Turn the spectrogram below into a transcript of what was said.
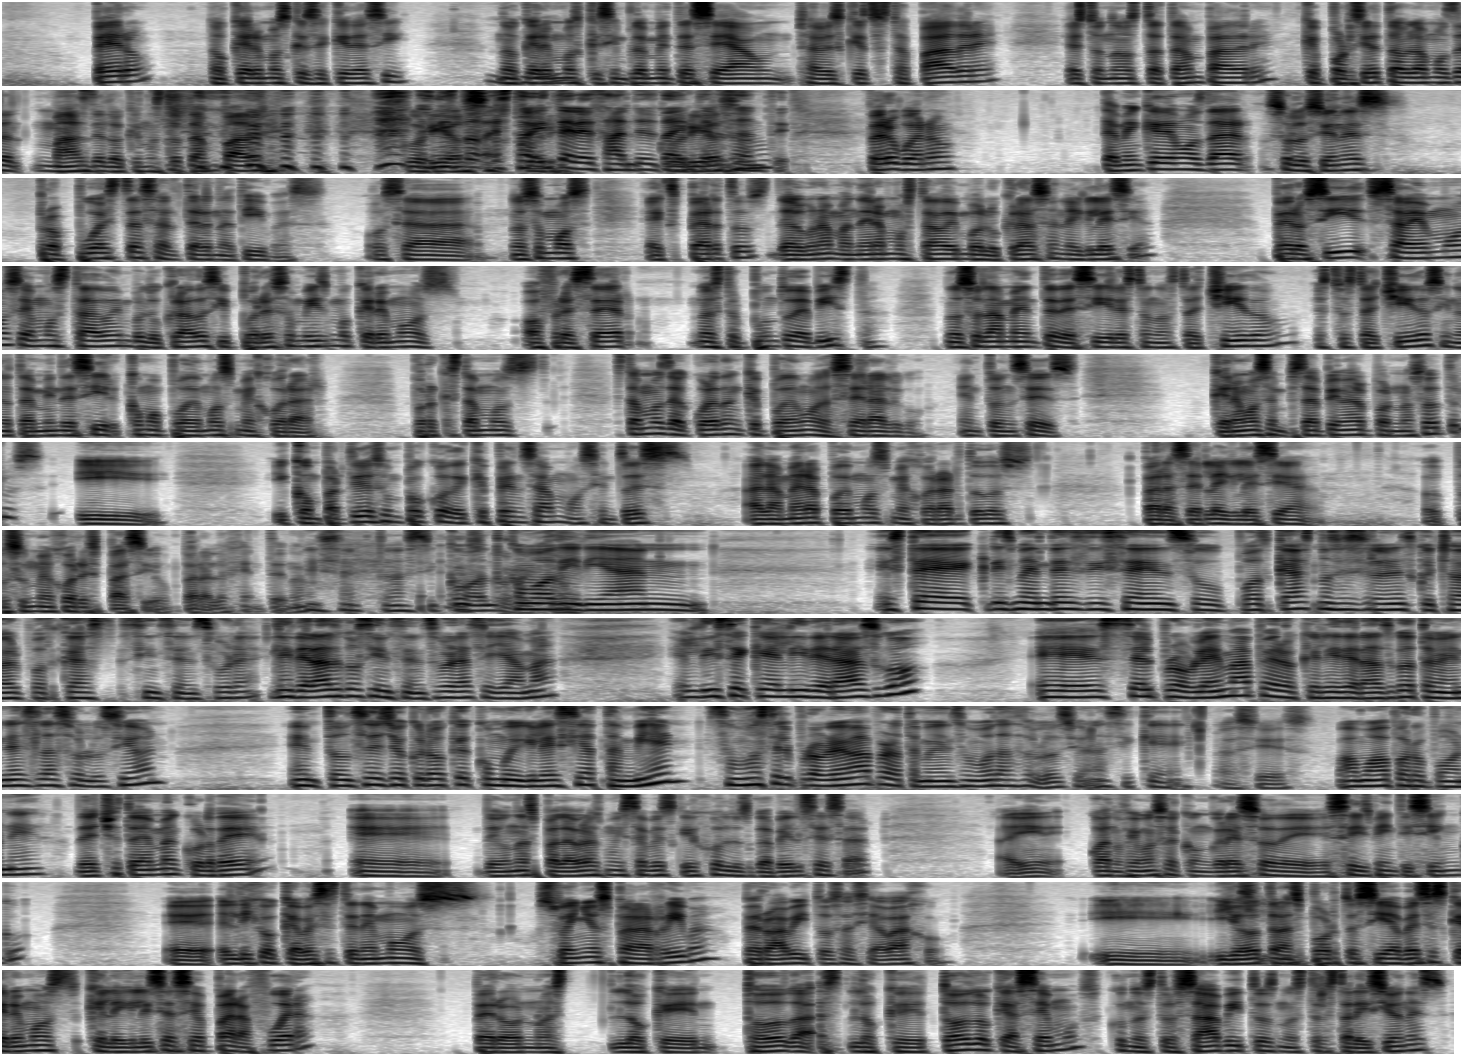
Pero no queremos que se quede así. No queremos que simplemente sea un, sabes que esto está padre, esto no está tan padre, que por cierto hablamos más de lo que no está tan padre. curioso. está interesante, está interesante. Pero bueno, también queremos dar soluciones, propuestas alternativas. O sea, no somos expertos, de alguna manera hemos estado involucrados en la iglesia, pero sí sabemos, hemos estado involucrados y por eso mismo queremos ofrecer nuestro punto de vista. No solamente decir esto no está chido, esto está chido, sino también decir cómo podemos mejorar. Porque estamos, estamos de acuerdo en que podemos hacer algo. Entonces, queremos empezar primero por nosotros y, y compartirles un poco de qué pensamos. Entonces, a la mera podemos mejorar todos para hacer la iglesia pues un mejor espacio para la gente, ¿no? Exacto, así como, como dirían, este Chris Méndez dice en su podcast, no sé si lo han escuchado el podcast Sin Censura, Liderazgo sin Censura se llama, él dice que el liderazgo es el problema, pero que el liderazgo también es la solución. Entonces yo creo que como iglesia también somos el problema, pero también somos la solución. Así que así es. Vamos a proponer. De hecho, también me acordé eh, de unas palabras muy sabias que dijo Luis Gabriel César ahí, cuando fuimos al congreso de 625. Eh, él dijo que a veces tenemos sueños para arriba, pero hábitos hacia abajo. Y, yo lo transporto así. A veces queremos que la iglesia sea para afuera, pero no es lo que todo lo que todo lo que hacemos con nuestros hábitos, nuestras tradiciones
